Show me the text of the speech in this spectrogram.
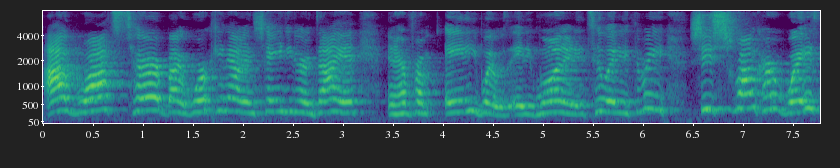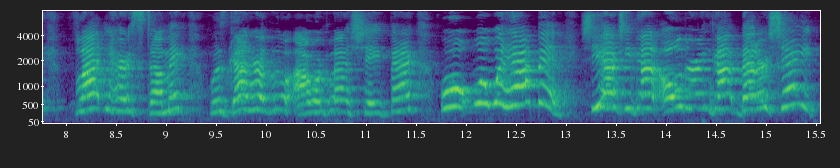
I watched her by working out and changing her diet and her from 80, what it was 81, 82, 83. She shrunk her waist flattened her stomach, was got her little hourglass shape back. Well, well, what happened? She actually got older and got better shape.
